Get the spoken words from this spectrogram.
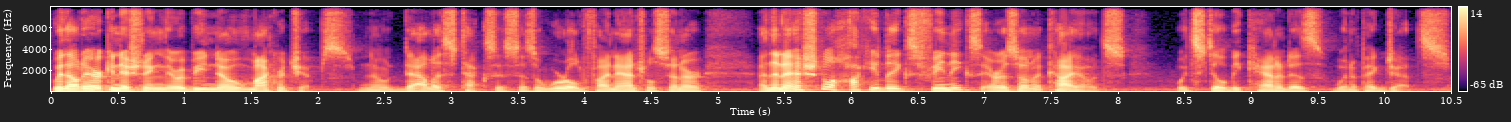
Without air conditioning, there would be no microchips, no Dallas, Texas as a world financial center, and the National Hockey League's Phoenix, Arizona Coyotes would still be Canada's Winnipeg Jets.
